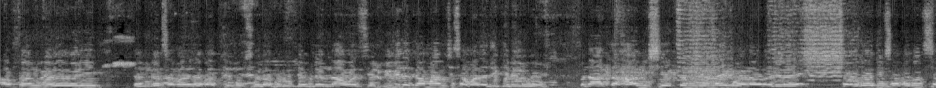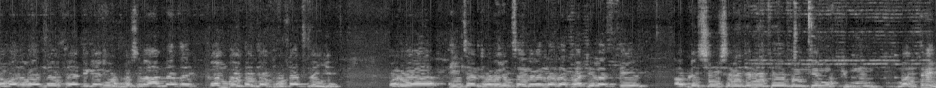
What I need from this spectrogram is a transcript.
आपण वेळोवेळी धनगर समाजाच्या बाबतीत मग सोलापूर विद्यापीठात नाव असेल विविध कामं आमच्या समाजाचे केलेले हो. पण आता हा विषय एकदम निर्णायक वळणावर आलेला आहे. चौदा दिवसापासून समाज बांधव त्या ठिकाणी उपोषण आणण्याचा एक कण भाऊ पोटात नाहीये. परवा तीन चार ठेवले चंद्रकांत पाटील असतील आपले शिवसेनेचे नेते दोन तीन मुख्य मंत्री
